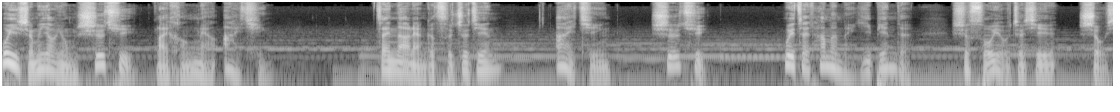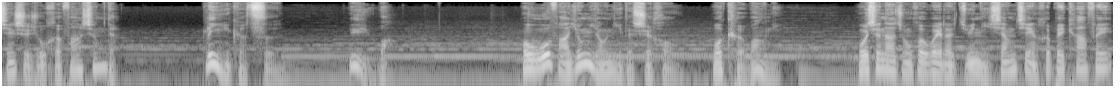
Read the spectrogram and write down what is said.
为什么要用失去？来衡量爱情，在那两个词之间，爱情、失去，位在他们每一边的，是所有这些首先是如何发生的。另一个词，欲望。我无法拥有你的时候，我渴望你。我是那种会为了与你相见、喝杯咖啡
